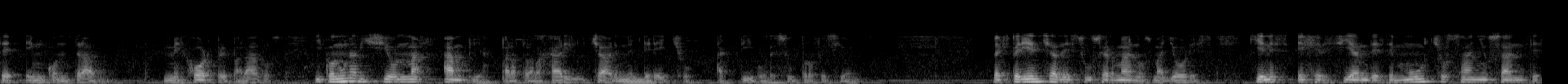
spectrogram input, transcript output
se encontraron mejor preparados y con una visión más amplia para trabajar y luchar en el derecho activo de su profesión. La experiencia de sus hermanos mayores, quienes ejercían desde muchos años antes,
